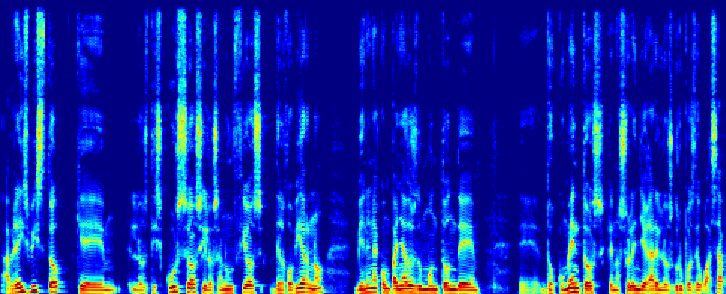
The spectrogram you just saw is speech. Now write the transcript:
Habréis visto que los discursos y los anuncios del gobierno vienen acompañados de un montón de eh, documentos que nos suelen llegar en los grupos de WhatsApp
